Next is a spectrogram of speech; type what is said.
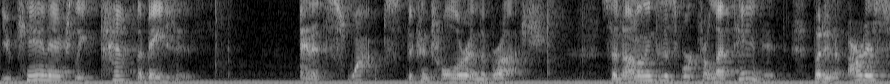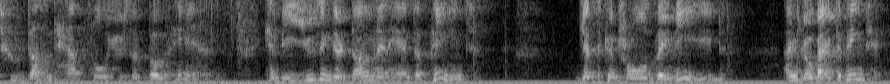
you can actually tap the bases and it swaps the controller and the brush. So not only does this work for left-handed, but an artist who doesn't have full use of both hands can be using their dominant hand to paint, get the controls they need, and go back to painting.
